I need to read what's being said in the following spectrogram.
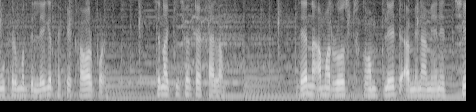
মুখের মধ্যে লেগে থাকে খাওয়ার পরে। যে না, কিছু একটা খাইলাম। দেন আমার রোস্ট কমপ্লিট, আমি নামিয়ে নিচ্ছি।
